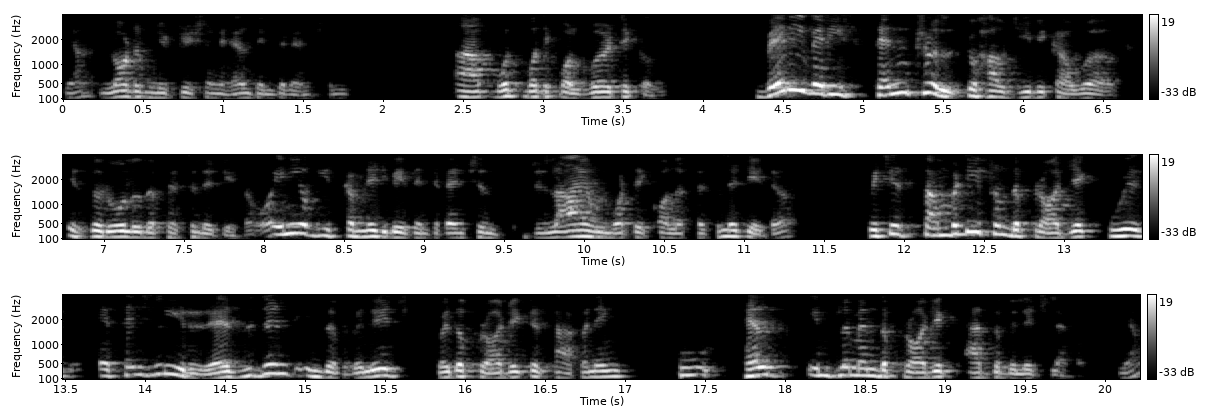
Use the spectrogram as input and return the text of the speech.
Yeah, a lot of nutrition health interventions, uh, what, what they call verticals very, very central to how Jivika works is the role of the facilitator. Or any of these community-based interventions rely on what they call a facilitator, which is somebody from the project who is essentially resident in the village where the project is happening, who helps implement the project at the village level. Yeah.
